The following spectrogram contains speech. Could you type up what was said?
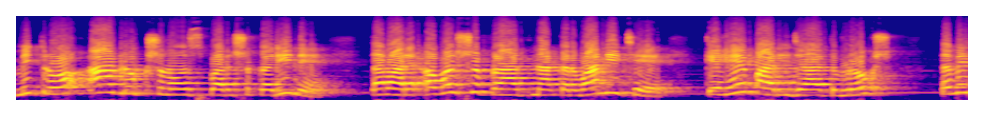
મિત્રો, આ વૃક્ષનો સ્પર્શ કરીને તમારે અવશ્ય પ્રાર્થના કરવાની છે કે હે પારિજાત વૃક્ષ, તમે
